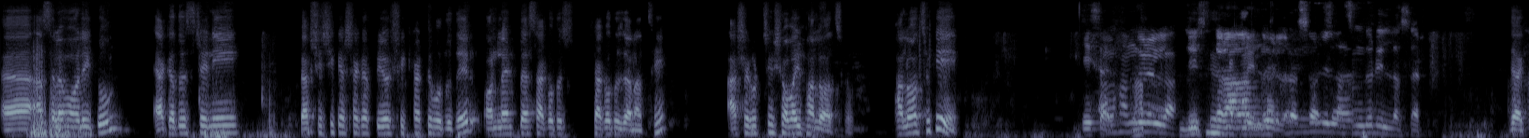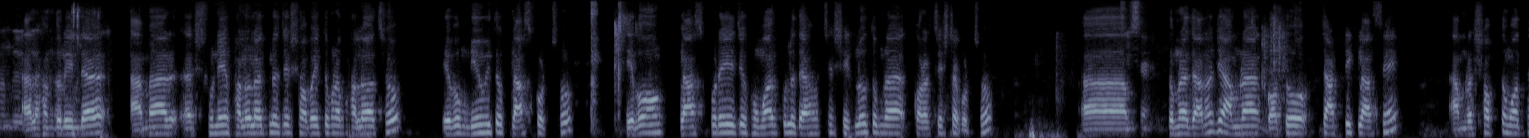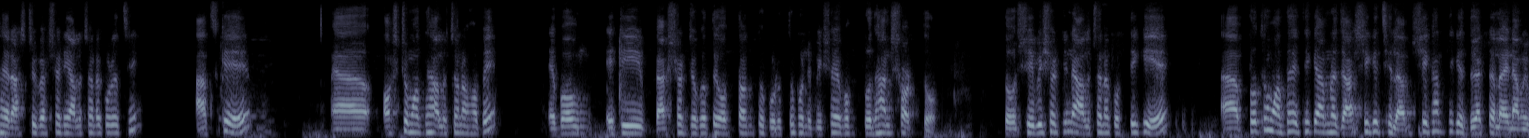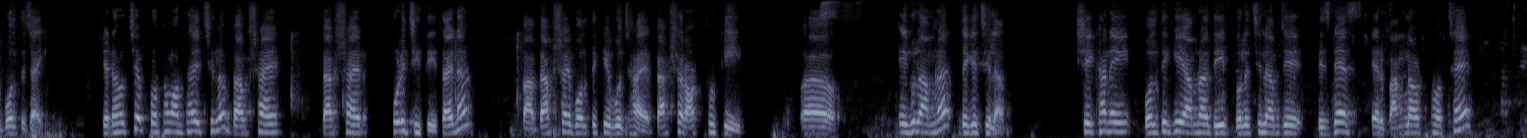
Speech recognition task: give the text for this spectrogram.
আসসালামু আলাইকুম। একাদশ শ্রেণি ব্যবসা শিক্ষা শাখার প্রিয় শিক্ষার্থী বন্ধুদের অনলাইন ক্লাস স্বাগত স্বাগত জানাচ্ছি। আশা করছি সবাই ভালো আছো। ভালো আছো কি? জি আলহামদুলিল্লাহ। জি স্যার আলহামদুলিল্লাহ। আলহামদুলিল্লাহ স্যার। যাক আলহামদুলিল্লাহ। আমার শুনে ভালো লাগল যে সবাই তোমরা ভালো আছো এবং নিয়মিত ক্লাস করছ এবং ক্লাস করে যে হোমওয়ার্কগুলো দেওয়া হচ্ছে সেগুলো তোমরা করার চেষ্টা করছ। আহ, তোমরা জানো যে আমরা গত চারটি ক্লাসে আমরা সপ্তম অধ্যায়ে রাষ্ট্রীয় ব্যবসা নিয়ে আলোচনা করেছি। আজকে অষ্টম অধ্যায়ে আলোচনা হবে এবং এটি ব্যবসার জগতে অত্যন্ত গুরুত্বপূর্ণ বিষয় এবং প্রধান শর্ত। তো সেই বিষয়টি নিয়ে আলোচনা করতে গিয়ে প্রথম অধ্যায় থেকে আমরা যা শিখেছিলাম, সেখান থেকে দু একটা লাইন আমি বলতে চাই। সেটা হচ্ছে, প্রথম অধ্যায় ছিল ব্যবসায়, ব্যবসায়ের পরিচিতি, তাই না? বা ব্যবসায় বলতে কি বোঝায়? ব্যবসার অর্থ কি? এগুলো আমরা দেখেছিলাম। সেখানেই বলতে গিয়ে আমরা দি- বলেছিলাম যে বিজনেস এর বাংলা অর্থ হচ্ছে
